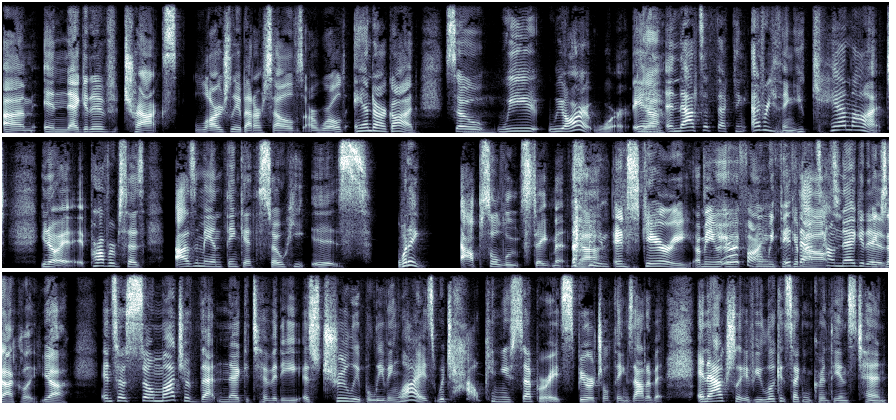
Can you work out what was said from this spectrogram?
um, in negative tracks largely about ourselves our world and our god so we we are at war and Mm. Yeah. and that's affecting everything you cannot you know it, proverb says as a man thinketh so he is what a absolute statement Yeah. I mean, and scary. I mean, terrifying when we think If about that's how negative Exactly. Yeah. and so, so much of that negativity is truly believing lies, which how can you separate spiritual things out of it? And actually, if you look at Second Corinthians 10,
